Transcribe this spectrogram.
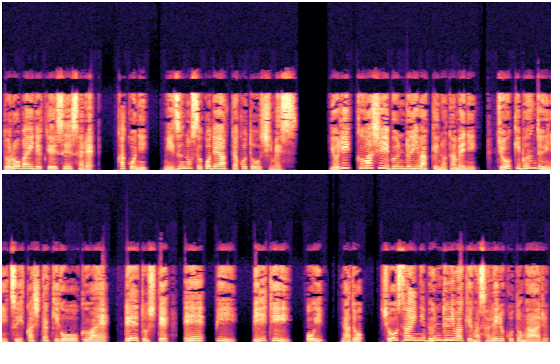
泥灰で形成され、過去に水の底であったことを示す。より詳しい分類分けのために、上記分類に追加した記号を加え、例として A、P、BT、OI など詳細に分類分けがされることがある。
